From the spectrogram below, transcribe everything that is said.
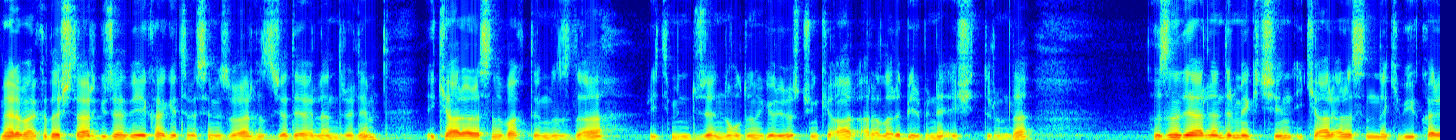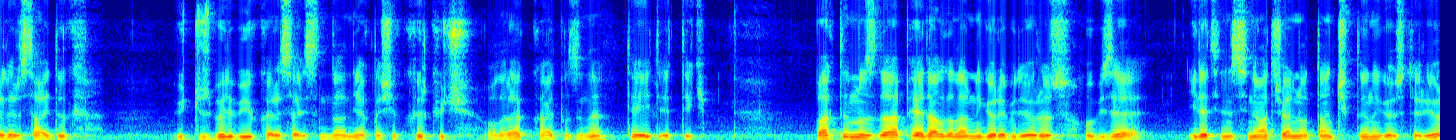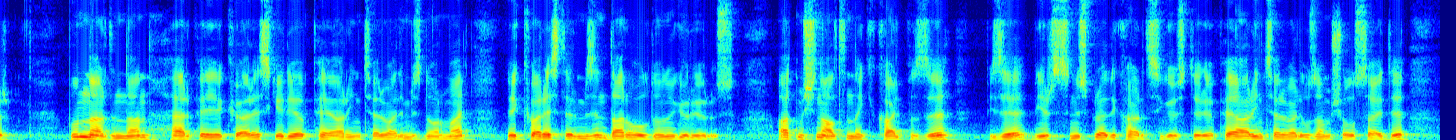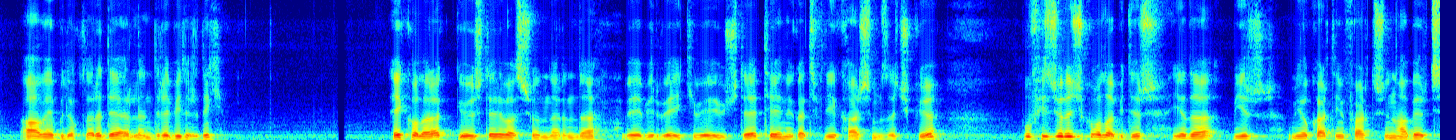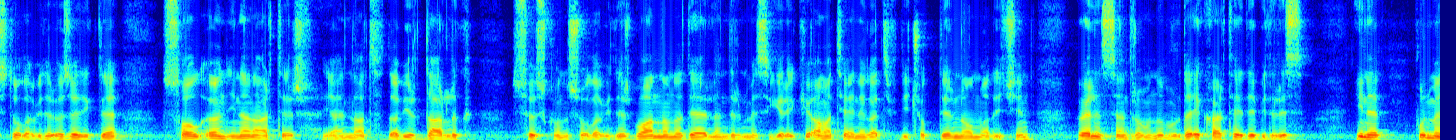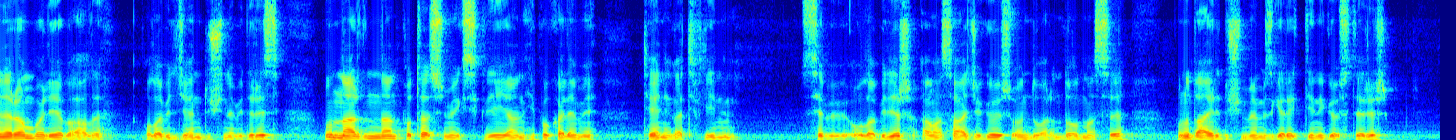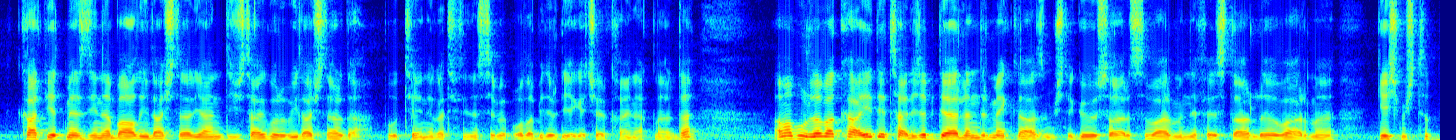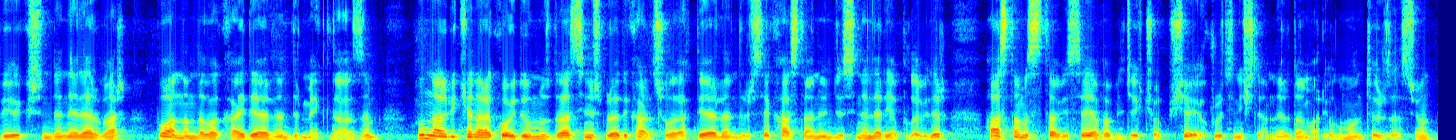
Merhaba arkadaşlar, güzel bir EKG travesimiz var. Hızlıca değerlendirelim. İki ar arasına baktığımızda ritmin düzenli olduğunu görüyoruz. Çünkü ar araları birbirine eşit durumda. Hızını değerlendirmek için iki ar arasındaki büyük kareleri saydık. 300 bölü büyük kare sayısından yaklaşık 43 olarak kalp hızını teyit ettik. Baktığımızda P dalgalarını görebiliyoruz. Bu bize iletinin sinoatrial nottan çıktığını gösteriyor. Bunun ardından her P'ye QRS geliyor. PR intervalimiz normal ve QRS'lerimizin dar olduğunu görüyoruz. 60'ın altındaki kalp hızı bize bir sinüs bradikardisi gösteriyor. PR intervali uzamış olsaydı AV blokları değerlendirebilirdik. Ek olarak göğüs derivasyonlarında V1, V2, V3'te T negatifliği karşımıza çıkıyor. Bu fizyolojik olabilir ya da bir miyokard infarktüsünün habercisi de olabilir. Özellikle sol ön inen arter yani latta bir darlık söz konusu olabilir. Bu anlamda değerlendirilmesi gerekiyor ama T negatifliği çok derin olmadığı için Wellens sendromunu burada ekarte edebiliriz. Yine pulmoner emboliye bağlı olabileceğini düşünebiliriz. Bunun ardından potasyum eksikliği yani hipokalemi T negatifliğinin sebebi olabilir ama sadece göğüs ön duvarında olması bunu da ayrı düşünmemiz gerektiğini gösterir. Kalp yetmezliğine bağlı ilaçlar yani dijital grubu ilaçlar da bu T negatifliğine sebep olabilir diye geçer kaynaklarda. Ama burada vakayı detaylıca bir değerlendirmek lazım. İşte göğüs ağrısı var mı, nefes darlığı var mı, geçmiş tıbbi öyküsünde neler var? Bu anlamda vakayı değerlendirmek lazım. Bunları bir kenara koyduğumuzda sinüs bradikardis olarak değerlendirirsek hastane öncesi neler yapılabilir? Hastamız stabilse yapabilecek çok bir şey yok. Rutin işlemler, damar yolu, monitorizasyon,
